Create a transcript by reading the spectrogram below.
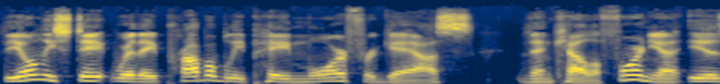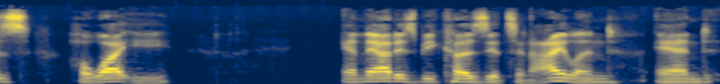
The only state where they probably pay more for gas than California is Hawaii, and that is because it's an island and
